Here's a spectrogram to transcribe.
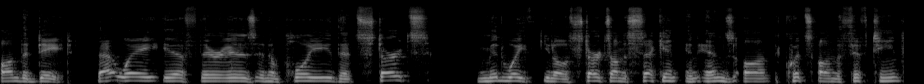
on the date. That way, if there is an employee that starts midway, you know, starts on the second and ends on, quits on the 15th,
